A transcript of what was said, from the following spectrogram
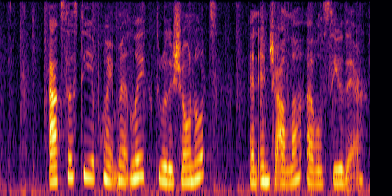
Access the appointment link through the show notes, and inshallah, I will see you there.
